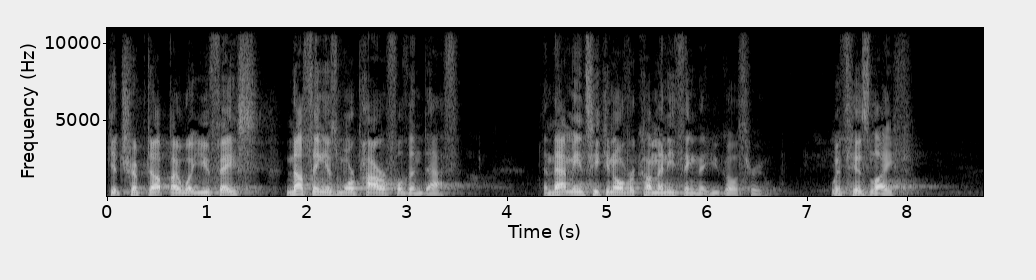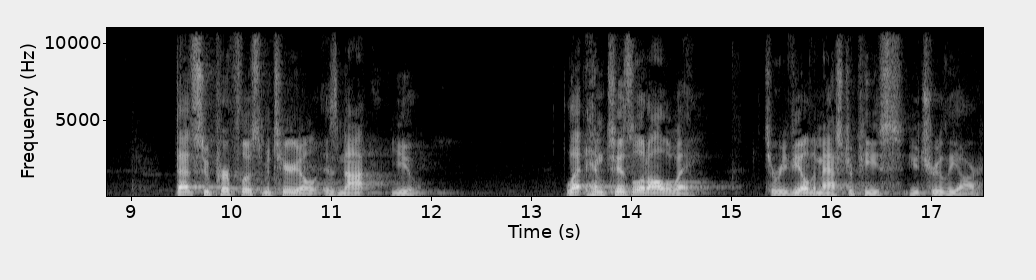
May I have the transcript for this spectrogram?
get tripped up by what you face? Nothing is more powerful than death. And that means he can overcome anything that you go through with his life. That superfluous material is not you. Let him chisel it all away to reveal the masterpiece you truly are.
